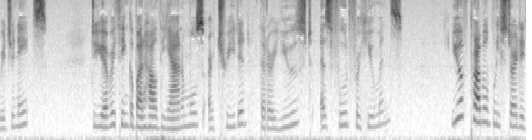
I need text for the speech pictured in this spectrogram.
originates? Do you ever think about how the animals are treated that are used as food for humans? You have probably started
